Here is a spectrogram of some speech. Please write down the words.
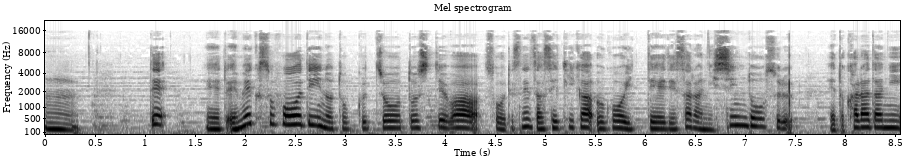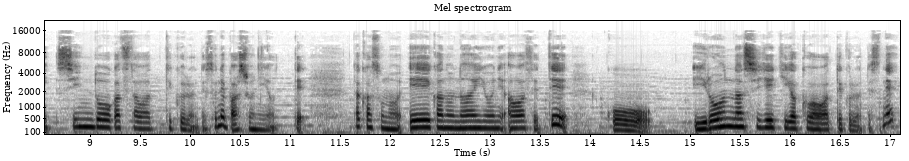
うん、でえーと、MX4D の特徴としてはそうですね座席が動いてでさらに振動する、えーと、体に振動が伝わってくるんですよね場所によって。だからその映画の内容に合わせてこういろんな刺激が加わってくるんですね。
